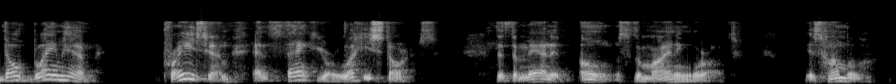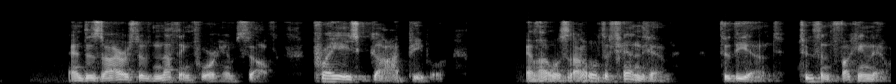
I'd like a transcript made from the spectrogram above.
don't blame him. Praise him and thank your lucky stars that the man that owns the mining world is humble and desirous of nothing for himself. Praise God, people. And I will, I will defend him to the end, tooth and fucking nail.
